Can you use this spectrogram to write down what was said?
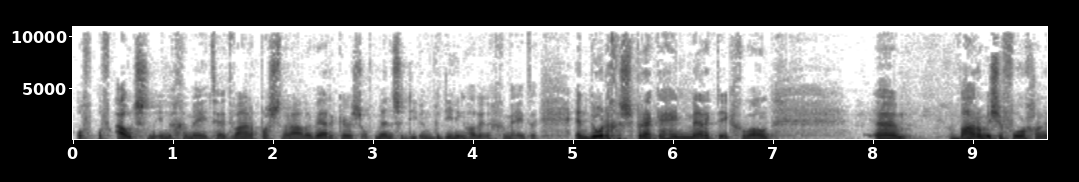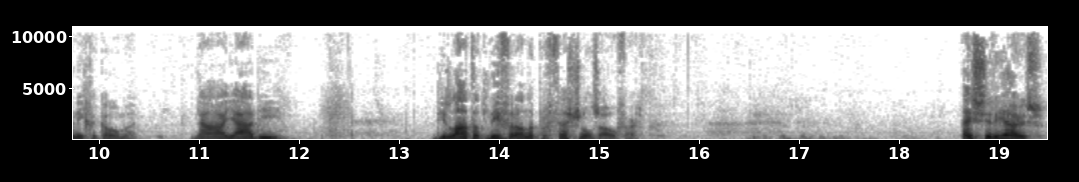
of, of oudsten in de gemeente. Het waren pastorale werkers of mensen die een bediening hadden in de gemeente. En door de gesprekken heen merkte ik gewoon, um, waarom is je voorganger niet gekomen? Nou ja, die, die laat dat liever aan de professionals over. Nee, serieus.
